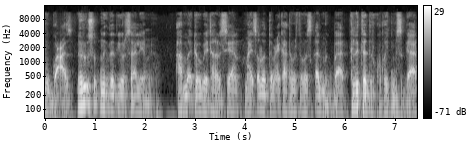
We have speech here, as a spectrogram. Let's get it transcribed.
ምጉዓዝ ንርእሱ ንግደት ኢየሩሳሌም እዩ። ኣብ መእተዊ ቤተ ክርስቲያን ማይ ጸሎት ጥምዒካ ትምህርተ መስቀል ምግባር ክልተ ድርኩኺት ምስጋር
